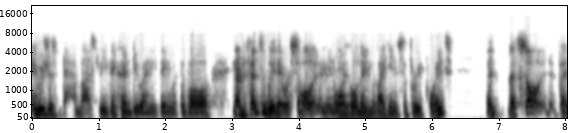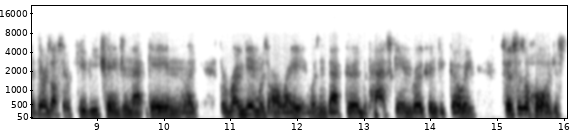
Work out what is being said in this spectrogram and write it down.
it was just bad last week. They couldn't do anything with the ball. Now defensively, they were solid. I mean, only holding the Vikings to three points. That that's solid. But there was also a QB change in that game. Like the run game was all right. It wasn't that good. The pass game really couldn't get going. So this as a whole just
